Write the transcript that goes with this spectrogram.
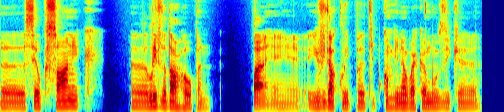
Uh, Silk Sonic. Uh, Leave the Door Open. Pá, é... e o videoclipe tipo, combina bem com a música.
